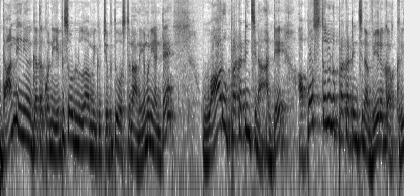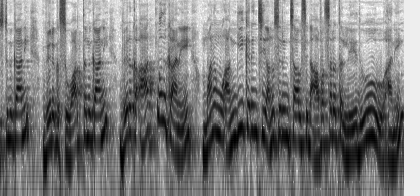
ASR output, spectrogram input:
దాన్ని నేను గత కొన్ని ఎపిసోడ్లుగా మీకు చెబుతూ వస్తున్నాను. ఏమని అంటే వారు ప్రకటించిన అంటే అపోస్తలులు ప్రకటించిన వేరొక క్రీస్తును కానీ వేరొక సువార్తను కానీ వేరొక ఆత్మను కానీ మనము అంగీకరించి అనుసరించాల్సిన అవసరత లేదు అని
